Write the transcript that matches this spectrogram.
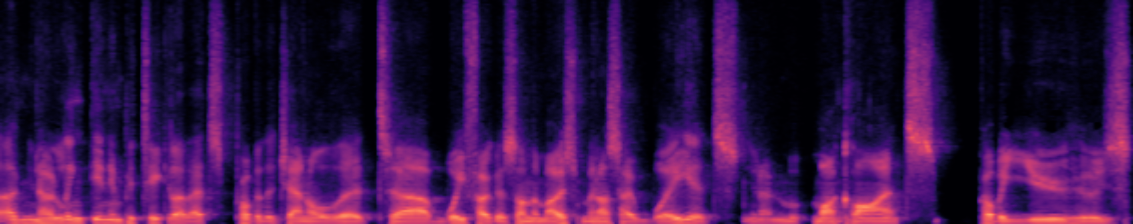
uh, you know, LinkedIn in particular, that's probably the channel that uh, we focus on the most. When I say we, it's, you know, my clients, probably you who's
